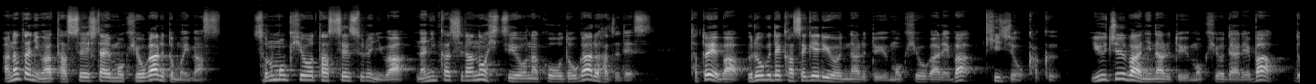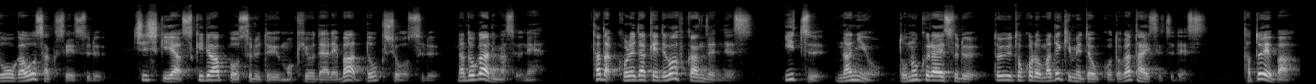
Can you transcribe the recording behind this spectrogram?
あなたには達成したい目標があると思います。その目標を達成するには何かしらの必要な行動があるはずです。例えば、ブログで稼げるようになるという目標があれば、記事を書く。YouTuber になるという目標であれば、動画を作成する。知識やスキルアップをするという目標であれば、読書をする。などがありますよね。ただ、これだけでは不完全です。いつ、何を、どのくらいするというところまで決めておくことが大切です。例えば、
